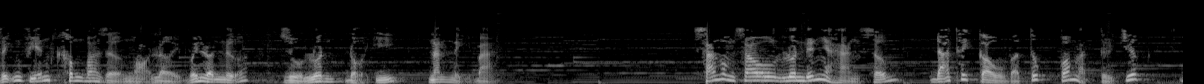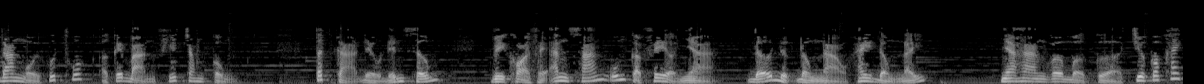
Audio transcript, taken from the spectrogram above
vĩnh viễn không bao giờ ngỏ lời với Luân nữa, dù Luân đổi ý, năn nỉ bà. Sáng hôm sau, Luân đến nhà hàng sớm, đã thấy Cầu và Túc có mặt từ trước, đang ngồi hút thuốc ở cái bàn phía trong cùng. Tất cả đều đến sớm, vì khỏi phải ăn sáng uống cà phê ở nhà, đỡ được đồng nào hay đồng nấy. Nhà hàng vừa mở cửa chưa có khách,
